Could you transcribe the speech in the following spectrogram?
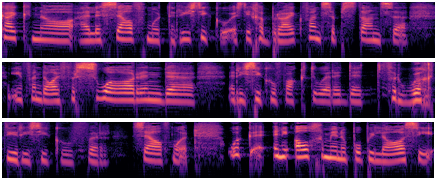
kyk na hulle selfmoordrisiko is die gebruik van substansie een van daai verswaarende risikofaktore. Dit verhoog die risiko vir selfmoord. Ook in die algemene populasie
